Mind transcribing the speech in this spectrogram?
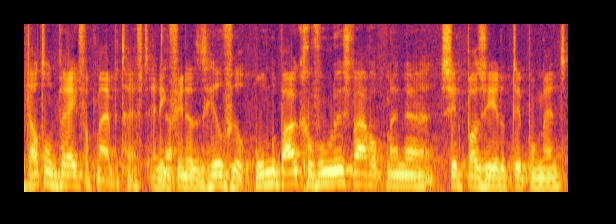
dat ontbreekt wat mij betreft. En ik ja. vind dat het heel veel onderbuikgevoel is waarop men zich baseert op dit moment.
